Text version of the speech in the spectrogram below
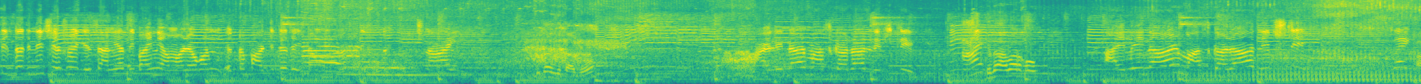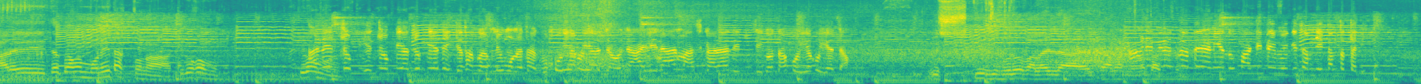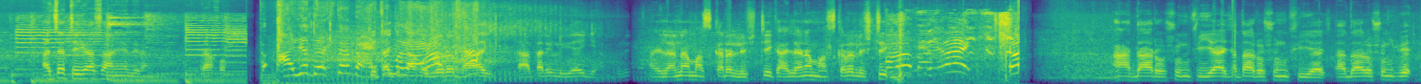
তিনটা জিনিস শেষ হয়ে গেছে আনিয়া দিবাইনি আমার এখন একটা পার্টিতে যেতাম। আমার নাই। কিতা কিতা গো? আইলাইনার মাস্কারা লিপস্টিক কিতা আবার কও আইলাইনার মাস্কারা লিপস্টিক আরে এটা তো আমার মনেই থাকতো না কীরকম? কীরকম? আরে চপিয়া চপিয়া চপিয়া দেখতে থাকো আপনি মনে থাকব হইয়া হইয়া যাও যে আইলাইনার মাস্কারা লিপস্টিক ওটা হইয়া হইয়া যাও। ইস কি বিপদও পালাইলা এটা আমার মনে আরে থাকতো তাড়াতাড়ি আনিয়া তো পার্টিতে আমি গেছিলাম যেতাম তাড়াতাড়ি। আচ্ছা ঠিক আছে আনিয়ে দিলাম। রাখো। আইয়ে দেখতে ভাই? তাড়াতাড়ি লুইয়াই গিয়া। Eyeliner mascara lipstick eyeliner mascara lipstick. আদা রসুন পিঁয়াজ আদা রসুন পেঁয়াজ আদা রসুন পেঁয়াজ।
